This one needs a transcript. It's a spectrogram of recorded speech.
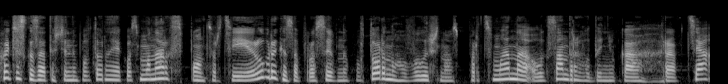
Хочу сказати, що неповторний якось монарх, спонсор цієї рубрики, запросив неповторного величного спортсмена Олександра Годенюка, гравця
